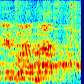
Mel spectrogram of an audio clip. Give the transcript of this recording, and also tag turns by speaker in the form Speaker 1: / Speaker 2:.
Speaker 1: Thank you for the best.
